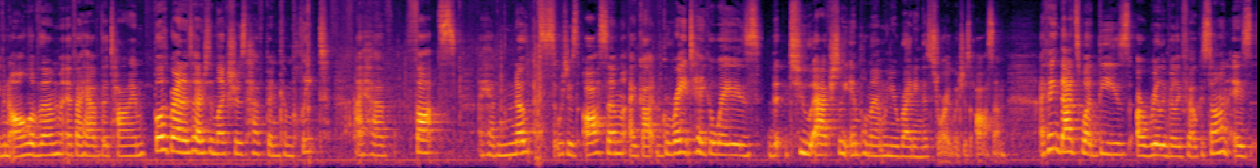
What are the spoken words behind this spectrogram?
even all of them if I have the time. Both Brandon Sanderson lectures have been complete. I have thoughts I have notes, which is awesome. I got great takeaways to actually implement when you're writing the story, which is awesome. I think that's what these are really, really focused on is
